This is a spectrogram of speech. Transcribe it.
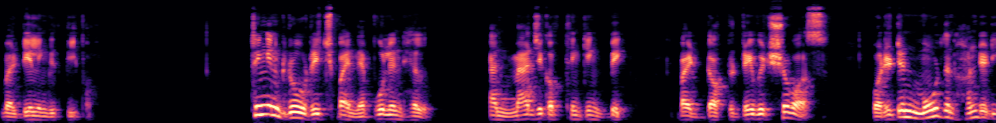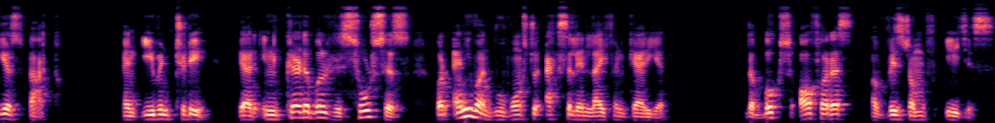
while dealing with people. Think and Grow Rich by Napoleon Hill and Magic of Thinking Big by Dr. David Schwartz were written more than 100 years back, and even today they are incredible resources for anyone who wants to excel in life and career. The books offer us a wisdom of ages.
